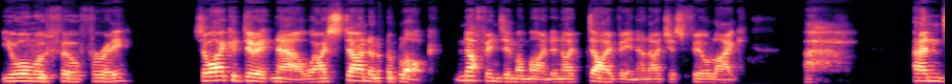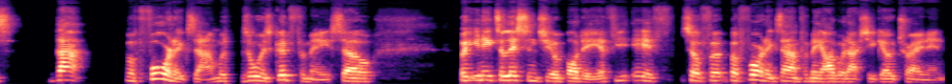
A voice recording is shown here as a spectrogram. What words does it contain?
you almost feel free. So I could do it now where I stand on a block, nothing's in my mind, and I dive in and I just feel like, ah. and that before an exam was always good for me. So, but you need to listen to your body. If you, if, so for, before an exam for me, I would actually go training.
